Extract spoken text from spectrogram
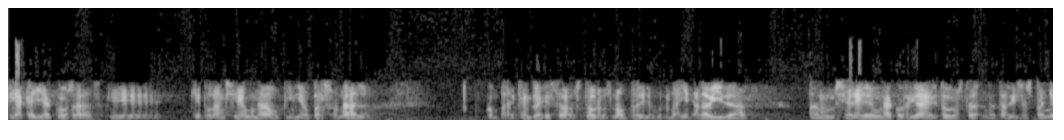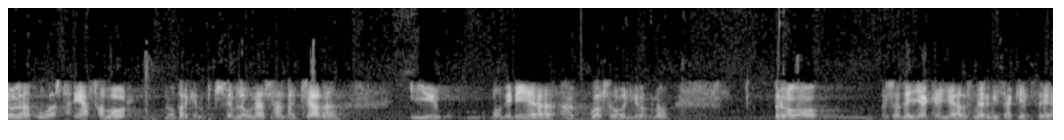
Clar que hi ha coses que, que poden ser una opinió personal, com per exemple aquesta dels toros, no? Però jo mai de la vida anunciaré una corrida de toros de, televisió espanyola o estaré a favor, no? Perquè em sembla una salvatjada i ho diria a qualsevol lloc, no? Però per això deia que hi ha els nervis aquests de,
